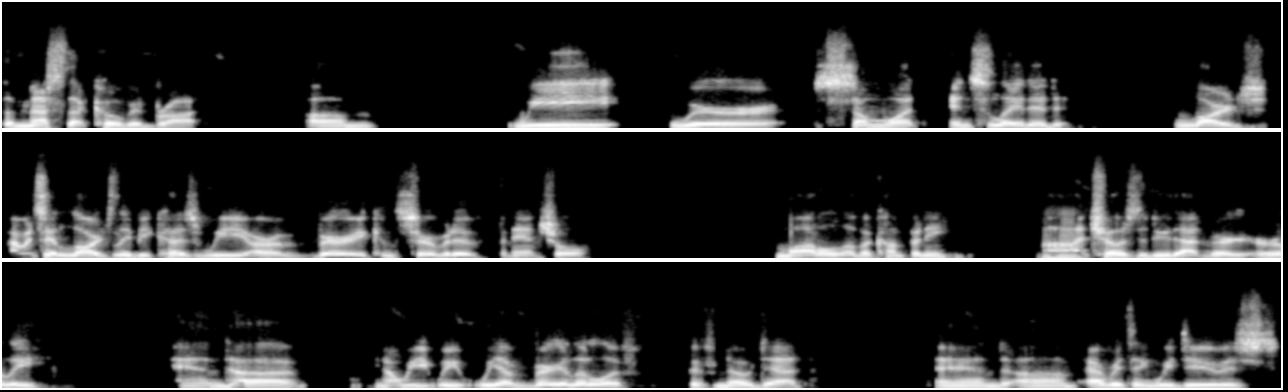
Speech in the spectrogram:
the mess that COVID brought. Um, we were somewhat insulated, large, I would say largely because we are a very conservative financial model of a company. Mhm. I chose to do that very early, and uh, you know we we we have very little, if if no debt, and um, everything we do is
